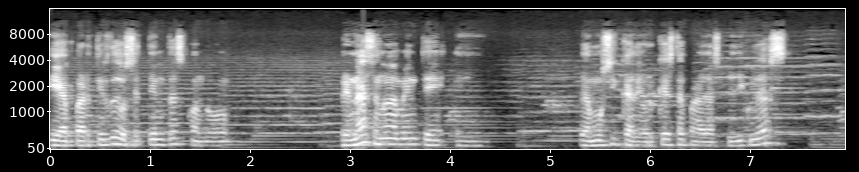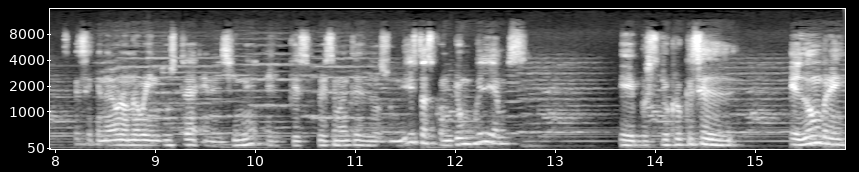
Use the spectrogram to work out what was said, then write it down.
que a partir de los 70 cuando renace nuevamente la música de orquesta para las películas, es que se genera una nueva industria en el cine, que es precisamente de los sonidistas, con John Williams. pues yo creo que es el, el hombre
